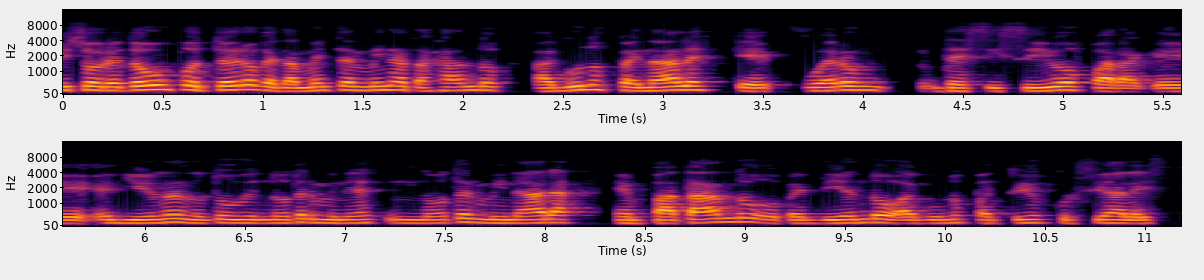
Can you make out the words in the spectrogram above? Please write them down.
y sobre todo un portero que también termina atajando algunos penales que fueron decisivos para que el Girona no, no, no terminara empatando o perdiendo algunos partidos cruciales.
